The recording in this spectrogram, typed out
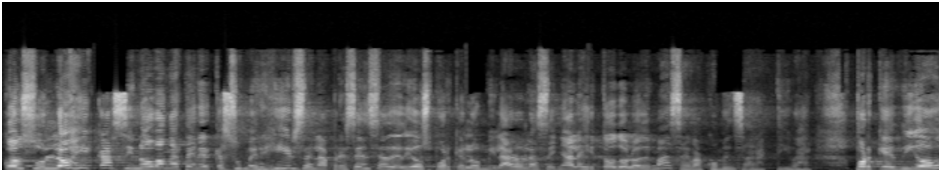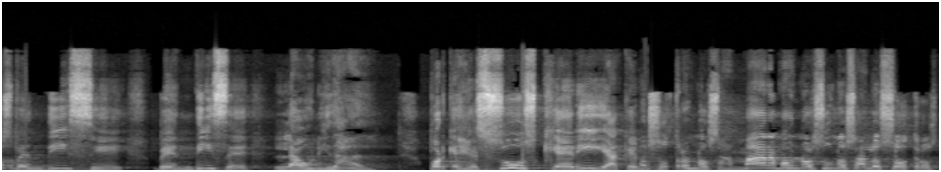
con su lógica, sino van a tener que sumergirse en la presencia de Dios porque los milagros, las señales y todo lo demás se va a comenzar a activar. Porque Dios bendice, bendice la unidad. Porque Jesús quería que nosotros nos amáramos los unos a los otros.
